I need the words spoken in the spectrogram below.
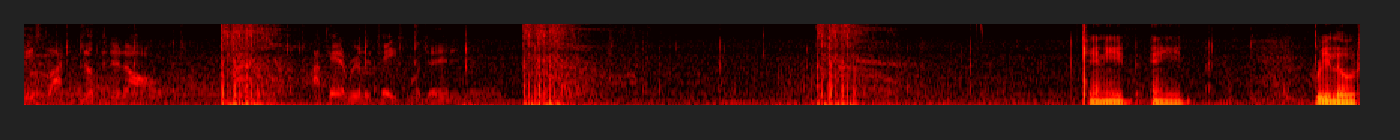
Tastes like nothing at all. I, I can't really taste much of anything. Okay, I need, I need reload.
